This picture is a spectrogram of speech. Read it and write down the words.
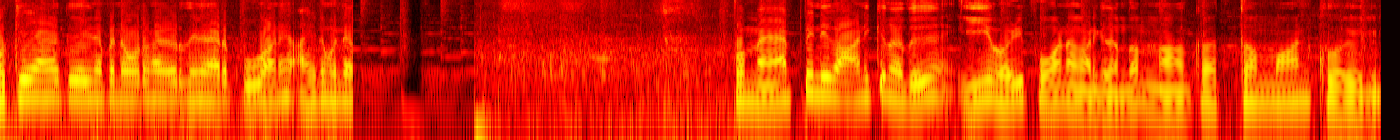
ഓക്കെ അതൊക്കെ കഴിഞ്ഞപ്പോൾ എന്റെ ഓർഡർ കഴിഞ്ഞ് നേരെ പോവാണ്. അതിന് മുന്നേ ഇപ്പോൾ മാപ്പിന് കാണിക്കുന്നത് ഈ വഴി പോകാനാണ് കാണിക്കുന്നത്. എന്താ? നഗത്തമാൻ കോയിൽ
